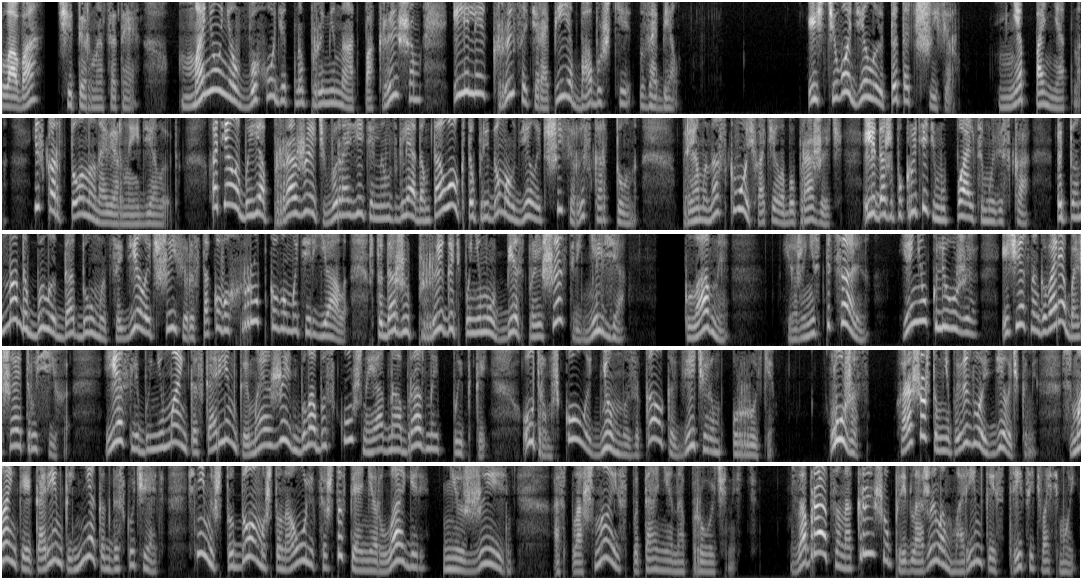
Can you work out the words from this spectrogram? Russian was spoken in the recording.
Глава 14. Манюня выходит на променад по крышам или крысотерапия бабушки Забел. Из чего делают этот шифер? Непонятно. Из картона, наверное, делают. Хотела бы я прожечь выразительным взглядом того, кто придумал делать шифер из картона. Прямо насквозь хотела бы прожечь. Или даже покрутить ему пальцем у виска — это надо было додуматься, делать шифер из такого хрупкого материала, что даже прыгать по нему без происшествий нельзя. Главное, я же не специально, я неуклюжая и, честно говоря, большая трусиха. Если бы не Манька с Каринкой, моя жизнь была бы скучной и однообразной пыткой. Утром школа, днем музыкалка, вечером уроки. Ужас! Хорошо, что мне повезло с девочками. С Манькой и Каринкой некогда скучать. С ними что дома, что на улице, что в пионерлагере. Не жизнь, а сплошное испытание на прочность. Забраться на крышу предложила Маринка из 38-й.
